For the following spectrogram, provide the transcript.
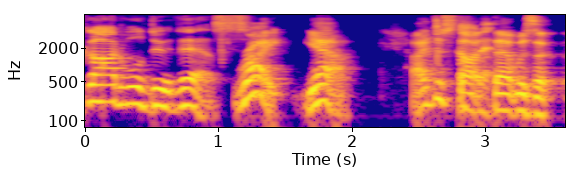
god will do this Right. Yeah. I just Got thought it. that was a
